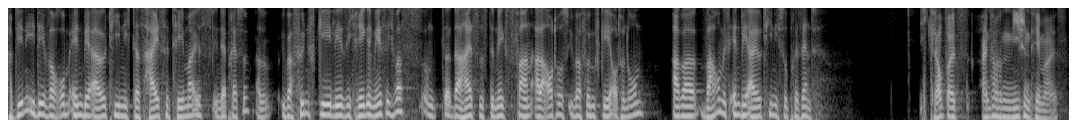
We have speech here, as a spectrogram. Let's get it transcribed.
Habt ihr eine Idee, warum NB-IoT nicht das heiße Thema ist in der Presse? Also über 5G lese ich regelmäßig was und da heißt es, demnächst fahren alle Autos über 5G autonom. Aber warum ist NB-IoT nicht so präsent? Ich glaube, weil es einfach ein Nischenthema ist.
